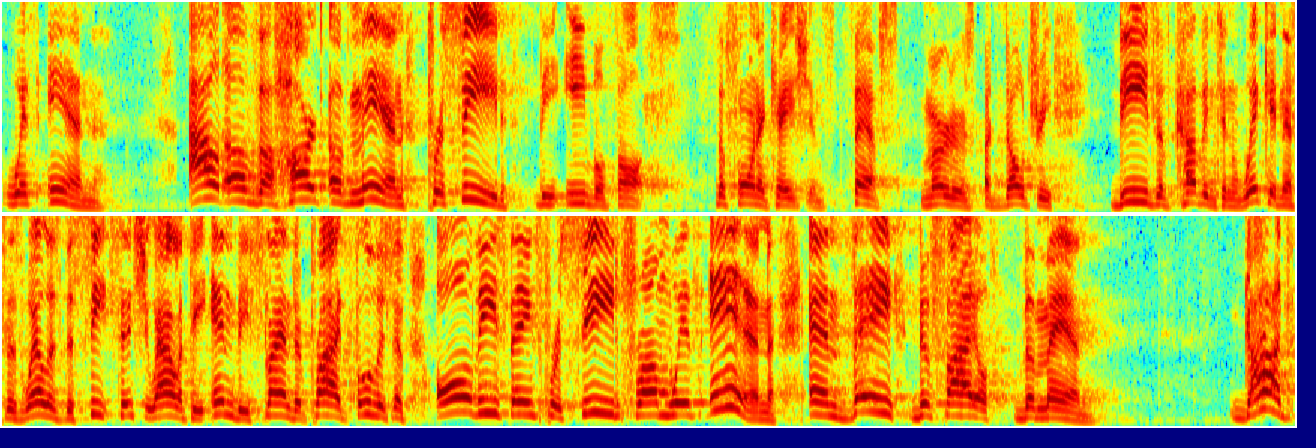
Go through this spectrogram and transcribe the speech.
within. Out of the heart of men proceed the evil thoughts, the fornications, thefts, murders, adultery, deeds of coveting, wickedness, as well as deceit, sensuality, envy, slander, pride, foolishness. All these things proceed from within, and they defile the man. God's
